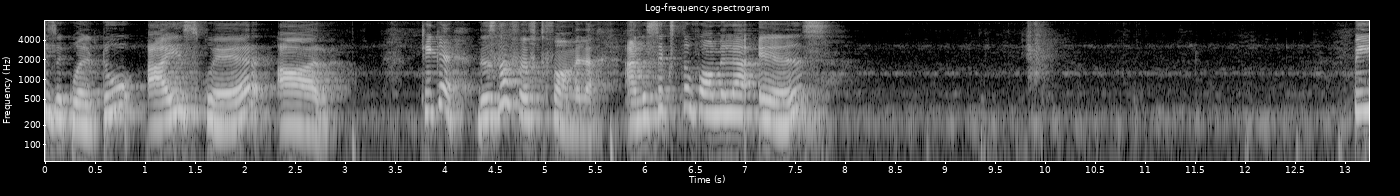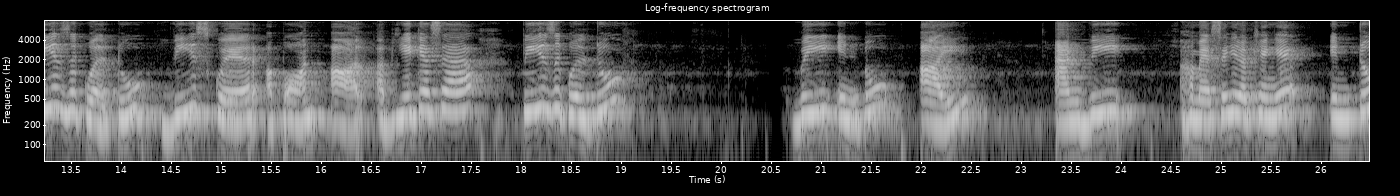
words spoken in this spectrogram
is equal to I square R ठीक है? This the fifth formula and the six formula is P is equal to V square upon R अब ये कैसे आया? P is equal to V into I and V हम ऐसे ही रखेंगे into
